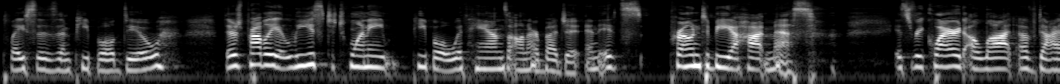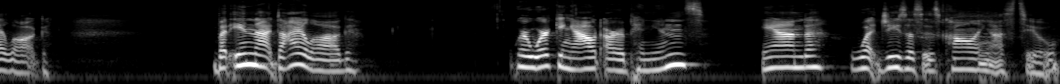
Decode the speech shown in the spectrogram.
places and people do. There's probably at least 20 people with hands on our budget, and it's prone to be a hot mess. It's required a lot of dialogue. But in that dialogue, We're working out our opinions and what Jesus is calling us to.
